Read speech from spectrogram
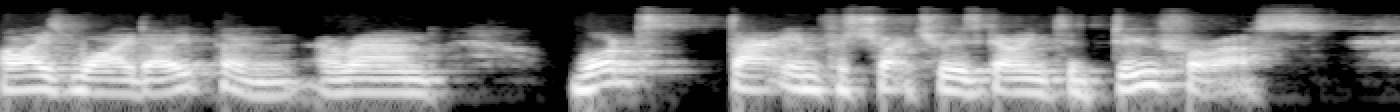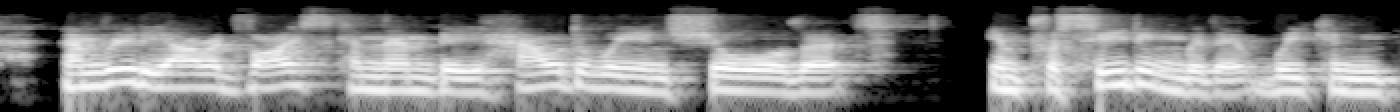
eyes wide open around what that infrastructure is going to do for us and really, our advice can then be how do we ensure that in proceeding with it, we can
